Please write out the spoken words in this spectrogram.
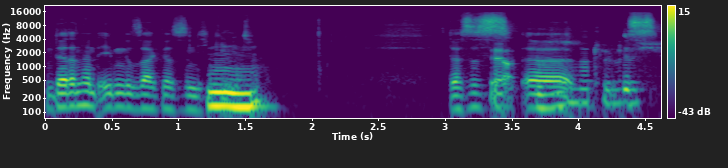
Und der dann hat eben gesagt, dass es nicht mhm. geht. Das ist, ja, das äh, ist, ist,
